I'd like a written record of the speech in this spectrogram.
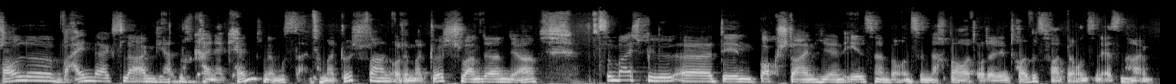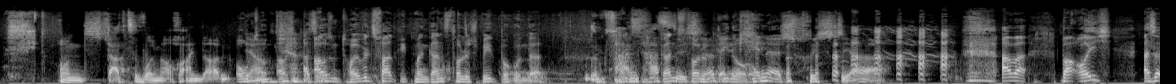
tolle Weinbergslagen, die halt noch keiner kennt. Und da musst du einfach mal durchfahren oder mal durchschwandern, ja. Zum Beispiel äh, den Bockstein hier in Elsheim bei uns im Nachbarort oder den Teufelspfad bei uns in Essenheim. Und dazu wollen wir auch einladen. Oh, ja. aus, also, aus dem Teufelsfahrt kriegt man ganz tolle Spätburgunder. Fantastisch, ganz tolle ne? Der Kenner spricht, ja. Aber bei euch, also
